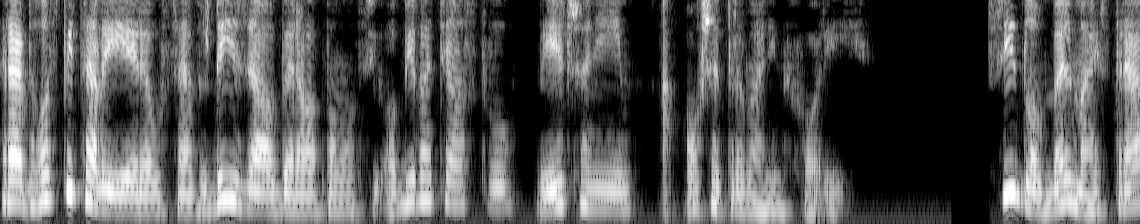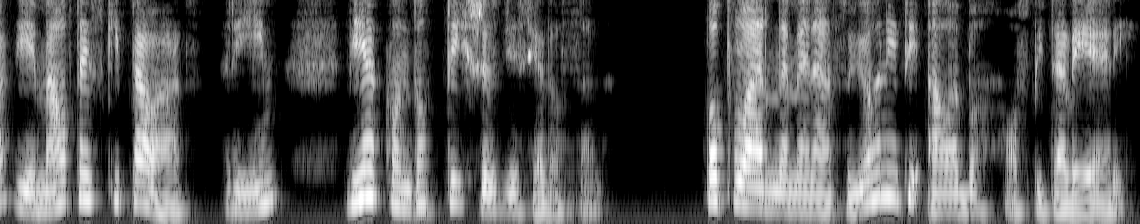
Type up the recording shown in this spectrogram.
Rad hospitalierov sa vždy zaoberal pomociu obyvateľstvu, liečením a ošetrovaním chorých. Sídlom veľmajstra je Maltajský palác, Rím, Via Condotti 68. Populárne mená sú Johnity alebo Hospitalieri.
